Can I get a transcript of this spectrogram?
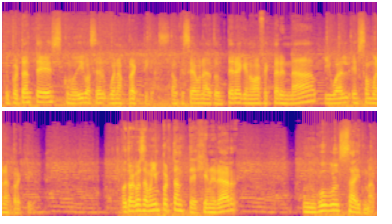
lo importante es, como digo, hacer buenas prácticas. Aunque sea una tontera que no va a afectar en nada, igual son buenas prácticas. Otra cosa muy importante, generar un Google Sitemap.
